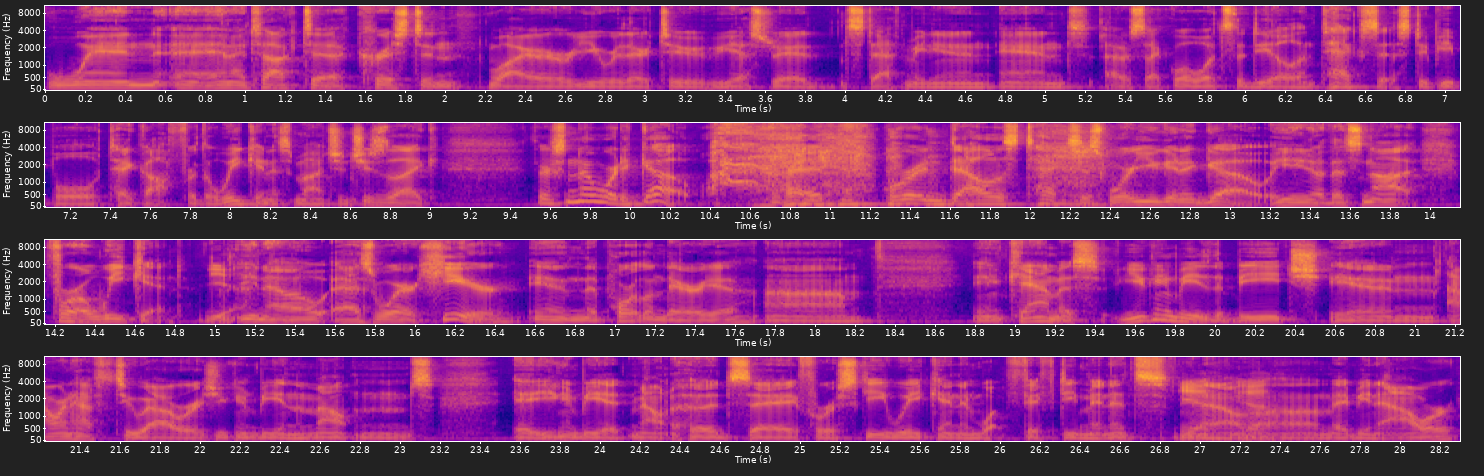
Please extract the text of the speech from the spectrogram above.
When and I talked to Kristen Wire, you were there too yesterday at staff meeting, and, and I was like, "Well, what's the deal in Texas? Do people take off for the weekend as much?" And she's like, "There's nowhere to go. Right? we're in Dallas, Texas. Where are you going to go? You know, that's not for a weekend. Yeah. You know, as we're here in the Portland area." Um, in Camas, you can be at the beach in an hour and a half to two hours. You can be in the mountains. Uh, You can be at Mount Hood, say, for a ski weekend in what fifty minutes. You know, yeah. uh, maybe an hour.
